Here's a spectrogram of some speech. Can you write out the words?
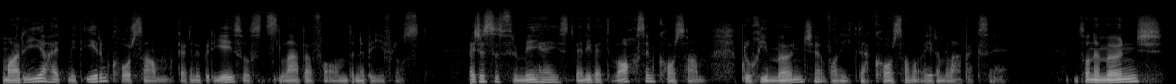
Maria hat mit ihrem Korsam gegenüber Jesus das Leben von anderen beeinflusst. Weißt du, was das für mich heisst? Wenn ich wachsen im Korsam, brauche ich Menschen, die ich diesen Korsam in ihrem Leben sehe. So ein Mensch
